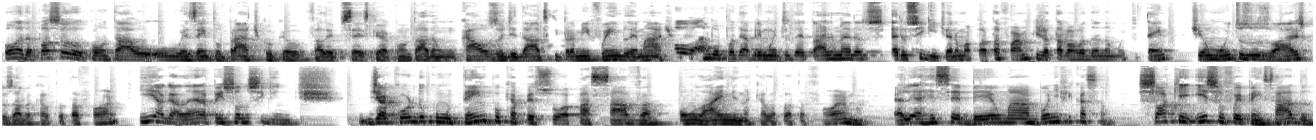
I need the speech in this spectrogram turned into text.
Oda, posso contar o, o, exemplo prático que eu falei pra vocês que eu ia contar, um caos de dados que para mim foi emblemático? Boa. Não vou poder abrir muito detalhe, mas era, era o seguinte: era uma plataforma que já estava rodando há muito tempo, tinham muitos usuários que usavam aquela plataforma, e a galera pensou no seguinte: de acordo com o tempo que a pessoa passava online naquela plataforma, ela ia receber uma bonificação. Só que isso foi pensado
